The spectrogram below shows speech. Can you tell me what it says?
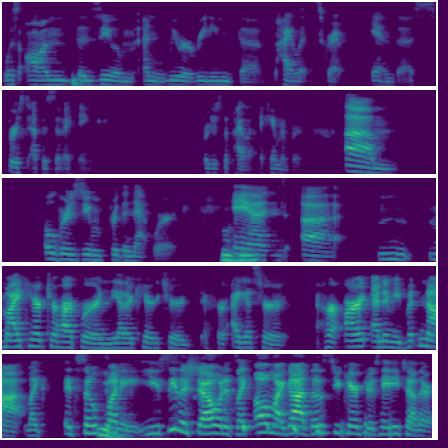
was on the Zoom, and we were reading the pilot script in this first episode, I think, or just the pilot. I can't remember. Um, over Zoom for the network, Mhm. and uh, m- my character Harper and the other character, her I guess her her art enemy, but not like it's so Yeah. funny. You see the show and it's like, oh my god, those two characters hate each other.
